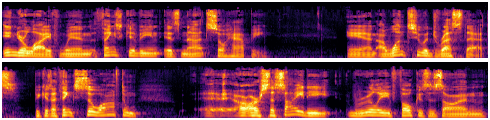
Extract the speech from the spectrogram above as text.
in your life when Thanksgiving is not so happy. And I want to address that because I think so often uh, our society really focuses on,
